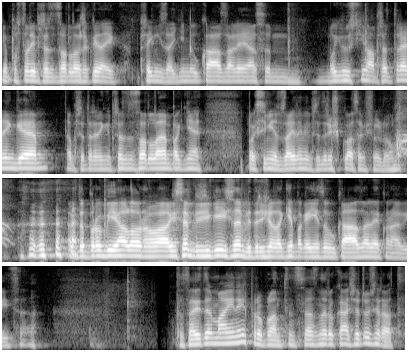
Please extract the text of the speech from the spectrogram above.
Mě postavili před zrcadlo, řekli, tak přední zadní mi ukázali, já jsem hodinu s tím před tréninkem, a před tréninkem před zrcadlem, pak, mě, pak si mě vzali, mi před držku a jsem šel domů. tak to probíhalo, no a když jsem, když jsem vydržel, tak mě pak něco ukázali jako navíc. To tady ten má jiný problém, ten se nás nedokáže dožrat.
